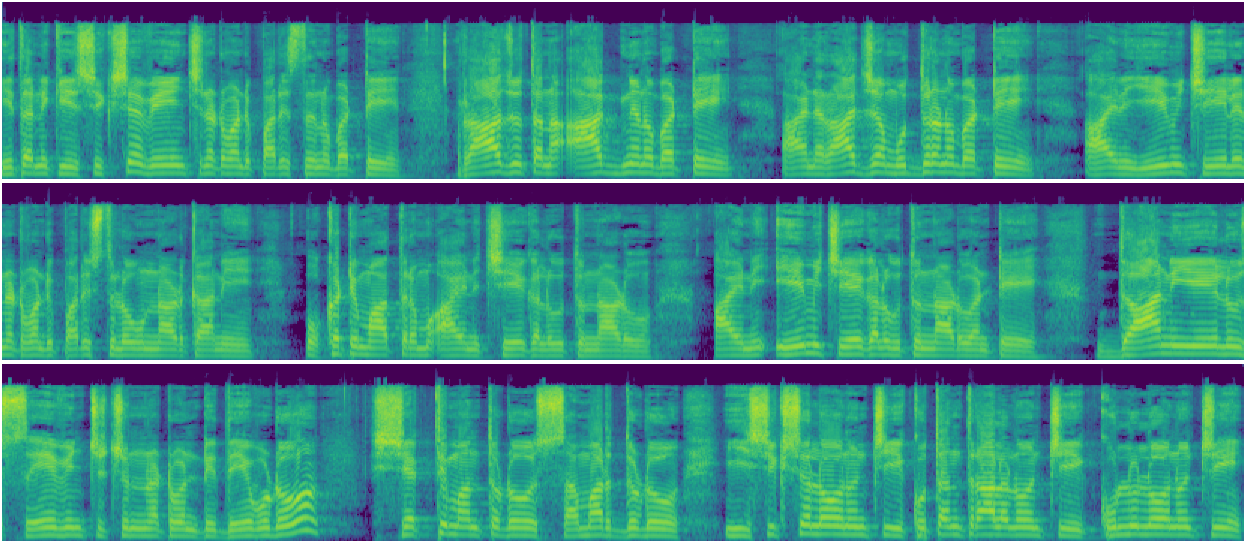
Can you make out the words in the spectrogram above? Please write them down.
ఇతనికి శిక్ష వేయించినటువంటి పరిస్థితిని బట్టి రాజు తన ఆజ్ఞను బట్టి ఆయన రాజ్య ముద్రను బట్టి ఆయన ఏమి చేయలేనటువంటి పరిస్థితిలో ఉన్నాడు. కానీ ఒకటి మాత్రం ఆయన చేయగలుగుతున్నాడు. ఆయన ఏమి చేయగలుగుతున్నాడు అంటే దానియేలు సేవించుచున్నటువంటి దేవుడు శక్తిమంతుడు సమర్థుడు. ఈ శిక్షలో నుంచి కుతంత్రాల నుంచి కుళ్ళులో నుంచి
